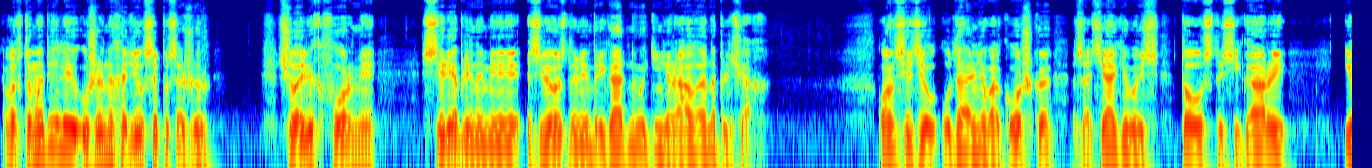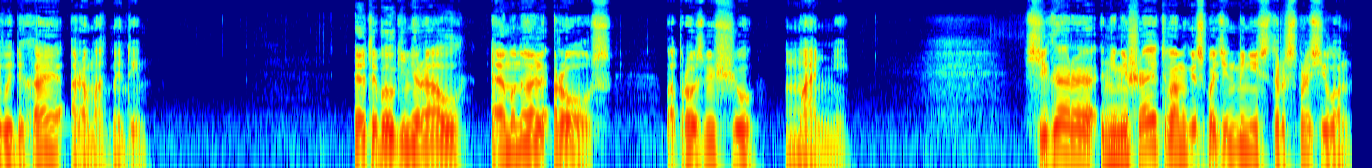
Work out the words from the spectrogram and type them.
В автомобиле уже находился пассажир, человек в форме с серебряными звездами бригадного генерала на плечах. Он сидел у дальнего окошка, затягиваясь толстой сигарой и выдыхая ароматный дым. Это был генерал Эммануэль Роуз по прозвищу Манни. «Сигара не мешает вам, господин министр?» — спросил он.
